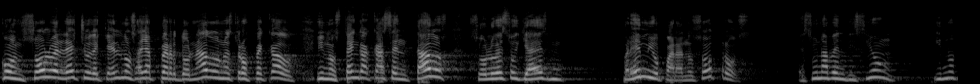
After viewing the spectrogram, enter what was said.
con solo el hecho de que Él nos haya perdonado nuestros pecados y nos tenga acá sentados, solo eso ya es premio para nosotros. Es una bendición. Y no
